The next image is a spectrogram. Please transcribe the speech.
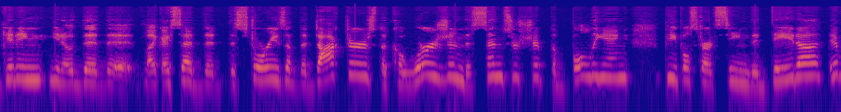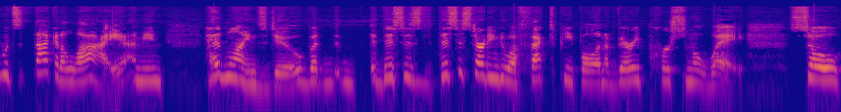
getting you know the the like i said the the stories of the doctors the coercion the censorship the bullying people start seeing the data. It was not going to lie. I mean headlines do but this is this is starting to affect people in a very personal way. So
